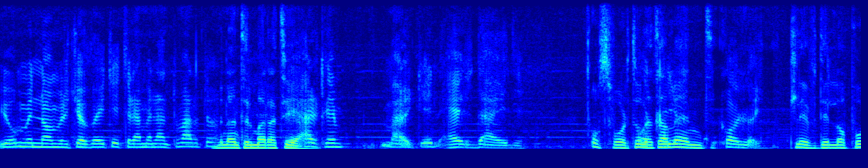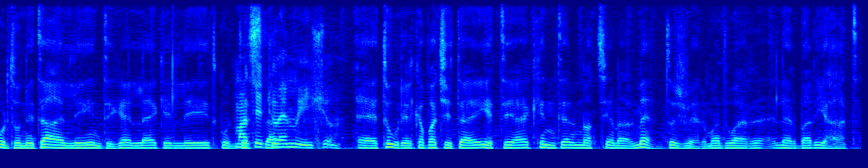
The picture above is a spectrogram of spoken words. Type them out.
Jum minnhom irċevejt itra minn għand martu. Minn għand il-mara tiegħek. Għart li marti has died. U sfortunatament. Kollox. Tlif din l-opportunità li inti kellek illi tkun Ma titwemmix. Eh, turi l-kapaċitajiet tiegħek internazzjonalment, u veru madwar l-erba' riħat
